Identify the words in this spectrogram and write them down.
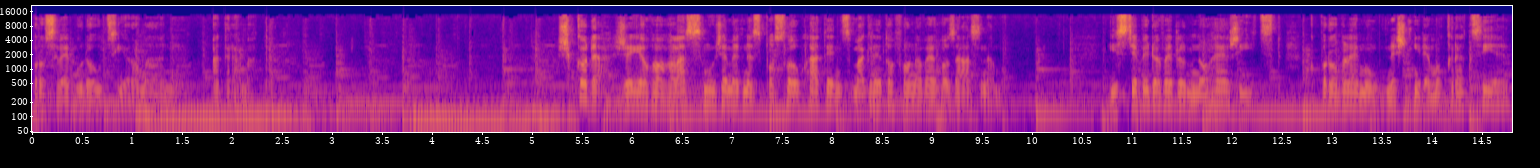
pro své budoucí romány a dramata. Škoda, že jeho hlas můžeme dnes poslouchat jen z magnetofonového záznamu. Jistě by dovedl mnohé říct k problémům dnešní demokracie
